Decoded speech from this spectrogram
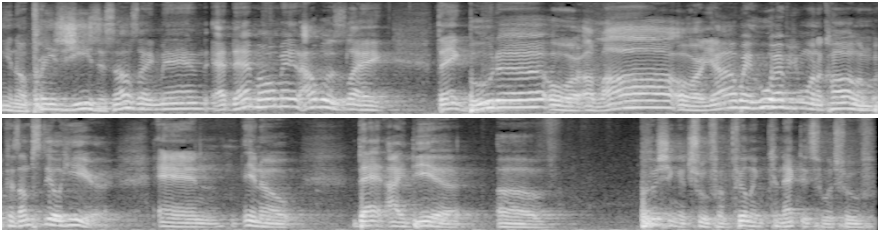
you know, praise Jesus. And I was like, man, at that moment, I was like, thank Buddha or Allah or Yahweh, whoever you want to call him, because I'm still here. And, you know, that idea of pushing a truth and feeling connected to a truth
